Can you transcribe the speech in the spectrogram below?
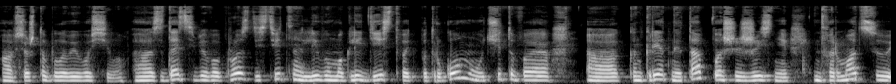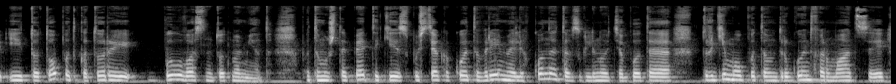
а, все, что было в его силах. А, задать себе вопрос, действительно ли вы могли действовать по-другому, учитывая а, конкретный этап вашей жизни, информацию и тот опыт, который был у вас на тот момент. Потому что, опять-таки, спустя какое-то время легко на это взглянуть, обладая другим опытом, другой информацией,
